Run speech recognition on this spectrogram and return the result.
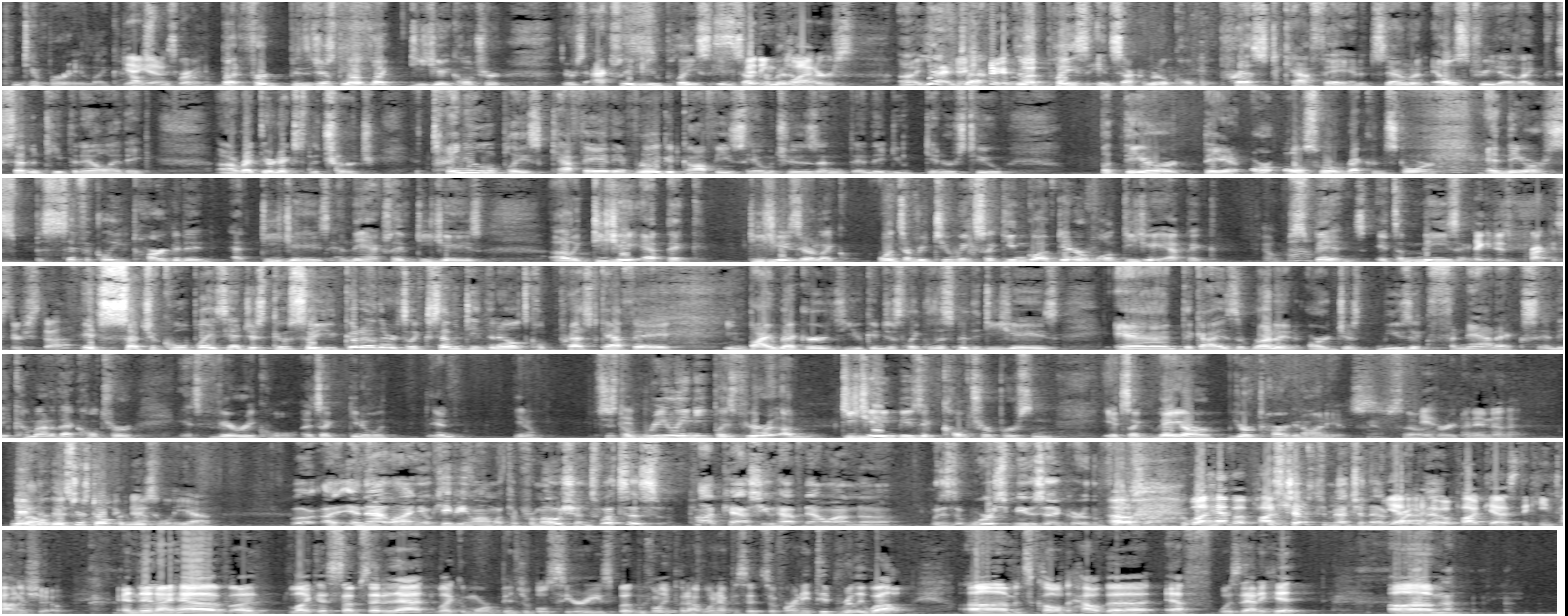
contemporary like Yeah, house yeah, music, right. but for just love like DJ culture, there's actually a new place in Spinning Sacramento. platters. Uh, yeah, exactly. There's a place in Sacramento called Pressed Cafe, and it's down on L Street at like 17th and L, I think, uh, right there next to the church. A tiny little place, cafe. They have really good coffee, sandwiches, and, and they do dinners too. But they are they are also a record store, and they are specifically targeted at DJs, and they actually have DJs uh, like DJ Epic. DJs there like once every two weeks. Like you can go have dinner while DJ Epic Oh, wow. spins. It's amazing. They can just practice their stuff. It's such a cool place. Yeah, just go. So you go down there. It's like 17th and L. It's called Pressed Cafe. You can buy records. You can just like listen to the DJs. And the guys that run it are just music fanatics, and they come out of that culture. It's very cool. It's like you know, and you know, it's just a really neat place. If you're a DJ music culture person, it's like they are your target audience. So Yeah, very I didn't know that. Yeah, Well, no, that's that's just opened check it out. recently. Yeah. In that line, you know, keeping on with the promotions, what's this podcast you have now on uh, what is it, worst music or the flip Oh, well, I have a podcast. to mention that yeah, quite a I have a podcast, The Quintana Show, and then I have a, like a subset of that, like a more bingeable series. But we've only put out one episode so far, and it did really well. Um, it's called "How the F Was That a Hit?"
